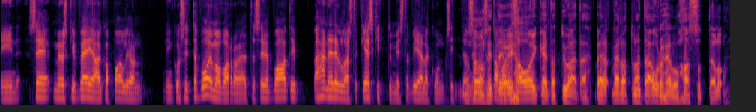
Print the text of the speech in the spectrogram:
niin se myöskin vei aika paljon niin kuin sitten voimavaroja, että se vaati vähän erilaista keskittymistä vielä kuin sitten No se niin on sitten jo tavallisesti- ihan oikeaa työtä ver- verrattuna tähän urheiluhassutteluun.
